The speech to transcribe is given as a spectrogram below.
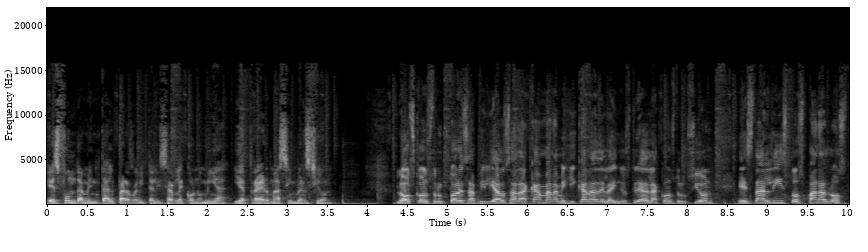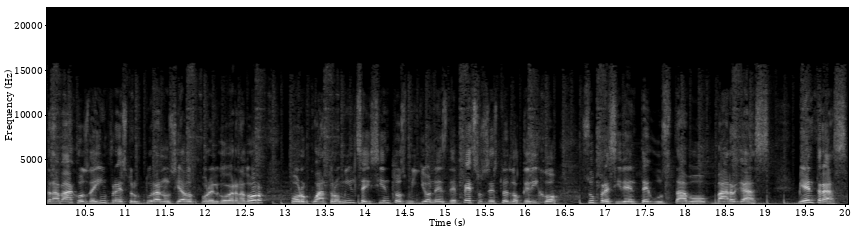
es fundamental para revitalizar la economía y atraer más inversión. Los constructores afiliados a la Cámara Mexicana de la Industria de la Construcción están listos para los trabajos de infraestructura anunciados por el gobernador por 4.600 millones de pesos. Esto es lo que dijo su presidente Gustavo Vargas. Mientras,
